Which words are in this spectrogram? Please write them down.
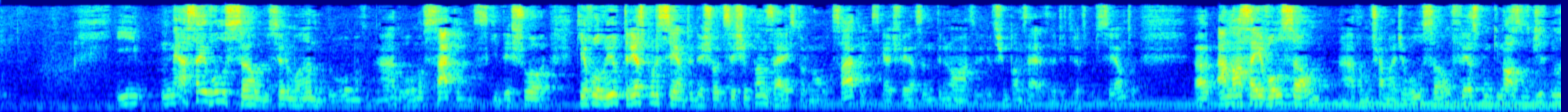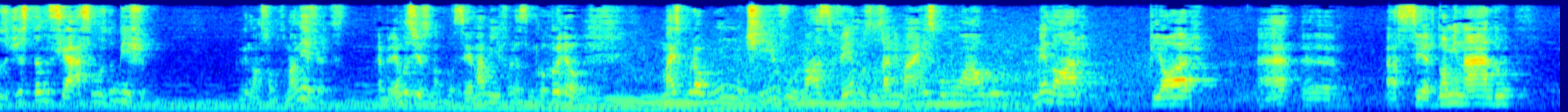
E nessa evolução do ser humano, do Homo, né, do homo sapiens, que deixou, que evoluiu 3% e deixou de ser chimpanzé e se tornou Homo sapiens, que é a diferença entre nós e os chimpanzés é de 3%, a, a nossa evolução, né, vamos chamar de evolução, fez com que nós nos distanciássemos do bicho. Porque nós somos mamíferos. Lembremos disso, não? você é mamífero assim como eu mas por algum motivo nós vemos os animais como algo menor, pior, né? uh, a ser dominado.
